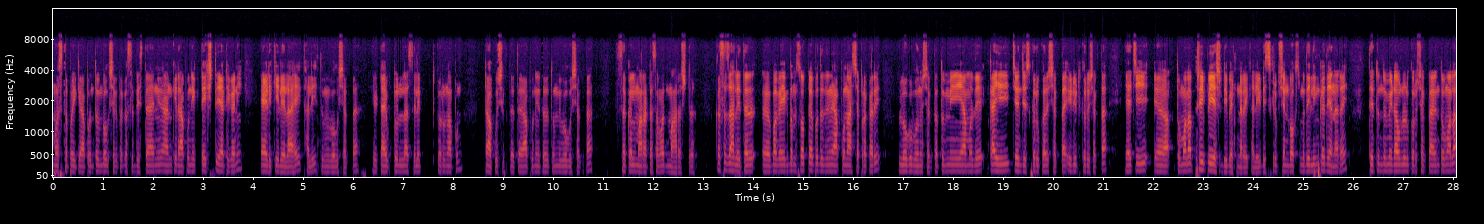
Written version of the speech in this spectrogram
मस्तपैकी आपण तुम्ही बघू शकता कसं दिसतंय. आणि आणखी आपण एक टेक्स्ट या ठिकाणी ॲड केलेला आहे खाली. तुम्ही बघू शकता. हे टाईप टूलला सिलेक्ट करून आपण टाकू शकता. तर आपण इथं तुम्ही बघू शकता सकल मराठा समाज महाराष्ट्र. कसं झालंय तर बघा एकदम सोप्या पद्धतीने आपण अशा प्रकारे लोगो बनवू शकता. तुम्ही यामध्ये काही चेंजेस करू करू शकता एडिट करू शकता. याची तुम्हाला फ्री पी एच डी भेटणार आहे खाली. डिस्क्रिप्शन बॉक्समध्ये लिंक देणार आहे. तिथून तुम्ही डाउनलोड करू शकता आणि तुम्हाला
